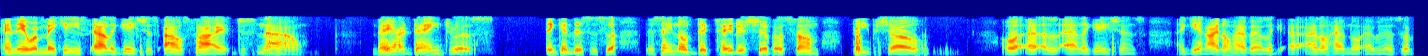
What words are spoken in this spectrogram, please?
And they were making these allegations outside just now. They are dangerous. Thinking this is a this ain't no dictatorship or some peep show or uh, allegations. Again, I don't have I don't have no evidence of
